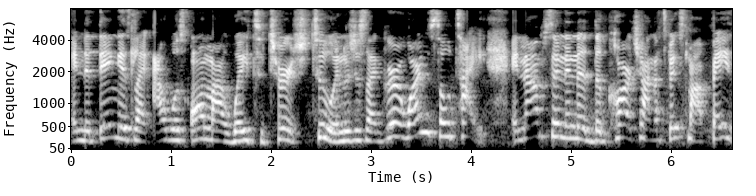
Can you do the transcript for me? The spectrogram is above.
And the thing is like I was on my way to church too. And it was just like, girl, why are you so tight? And now I'm sitting in the, the car trying to fix my face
